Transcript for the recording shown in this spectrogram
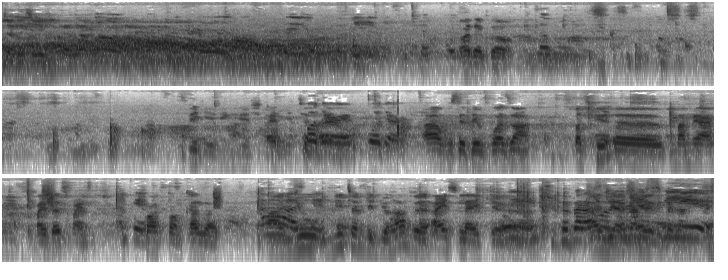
Tu as des origines kazakhs Non, c'est Ah d'accord. Speak English. Ah, vous êtes des voisins. Parce que euh, ma meilleure amie, my best friend, okay. come from Kazakh. Ah, uh, you okay. little bit, you have uh, eyes like. Uh, oui, tu peux pas la je, suis, euh,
